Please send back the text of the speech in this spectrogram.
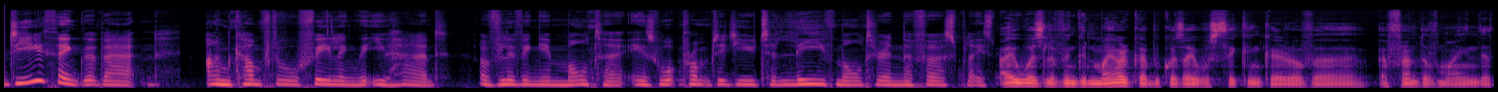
Do you think that that uncomfortable feeling that you had of living in Malta is what prompted you to leave Malta in the first place? I was living in Mallorca because I was taking care of a, a friend of mine that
